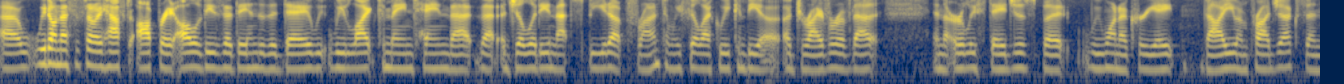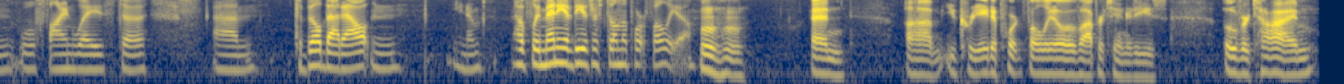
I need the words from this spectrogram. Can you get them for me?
Uh, we don't necessarily have to operate all of these at the end of the day. We, we like to maintain that that agility and that speed up front, and we feel like we can be a, a driver of that in the early stages. But we want to create value in projects, and we'll find ways to um, to build that out. And you know, hopefully, many of these are still in the portfolio. Mm-hmm. And um, you create a portfolio of opportunities over time.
